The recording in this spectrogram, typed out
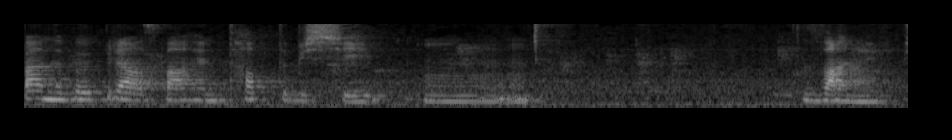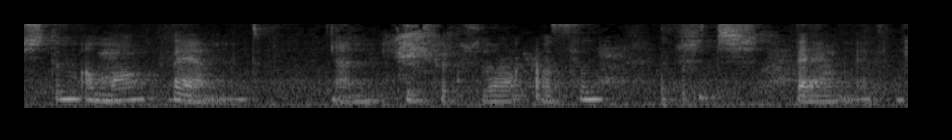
Ben de böyle biraz daha hani tatlı bir şey hmm, zannetmiştim ama beğenmedim. Yani kimse kusura bakmasın. Hiç beğenmedim.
